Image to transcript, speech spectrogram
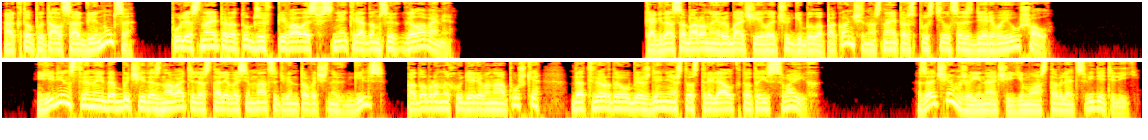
А кто пытался оглянуться, пуля снайпера тут же впивалась в снег рядом с их головами. Когда с обороной рыбачьей лачуги было покончено, снайпер спустился с дерева и ушел. Единственной добычей дознавателя стали 18 винтовочных гильз, подобранных у дерева на опушке, до твердое убеждение, что стрелял кто-то из своих. Зачем же иначе ему оставлять свидетелей?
